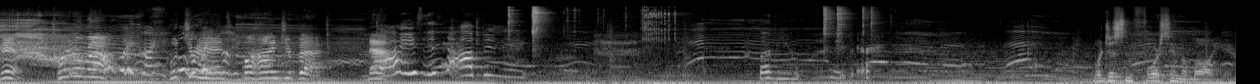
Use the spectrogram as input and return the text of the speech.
Ma'am, turn around! Oh my God. Oh Put your Oh my hands God. behind your back. Now! Why is this happening? Love you, honey bear. We're just enforcing the law here.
